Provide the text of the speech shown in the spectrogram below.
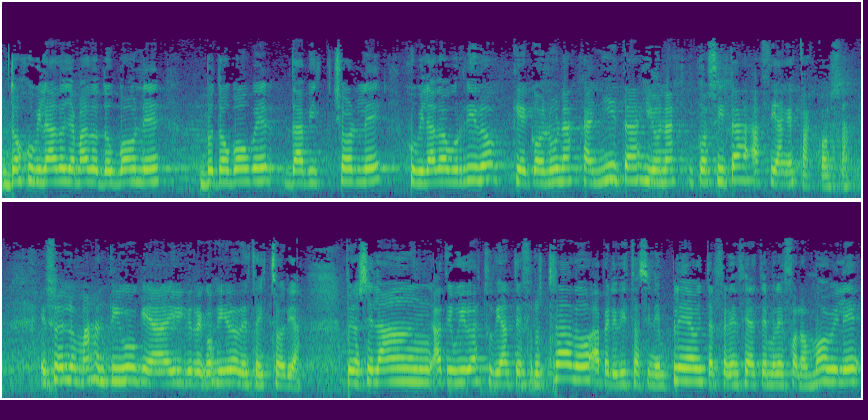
dos jubilados llamados Doug Bowner Bower, David Chorley, jubilado aburrido, que con unas cañitas y unas cositas hacían estas cosas. Eso es lo más antiguo que hay recogido de esta historia. Pero se la han atribuido a estudiantes frustrados, a periodistas sin empleo, interferencias de teléfonos móviles,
